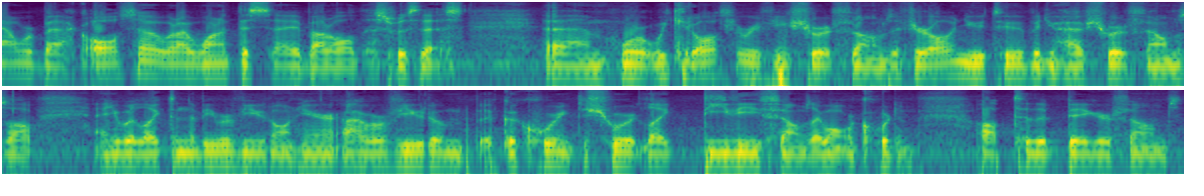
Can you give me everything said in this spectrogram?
Now we're back. Also, what I wanted to say about all this was this: um, we could also review short films. If you're on YouTube and you have short films up, and you would like them to be reviewed on here, I reviewed them according to short, like DV films. I won't record them up to the bigger films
